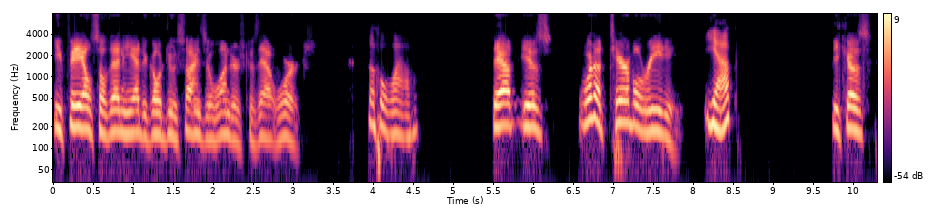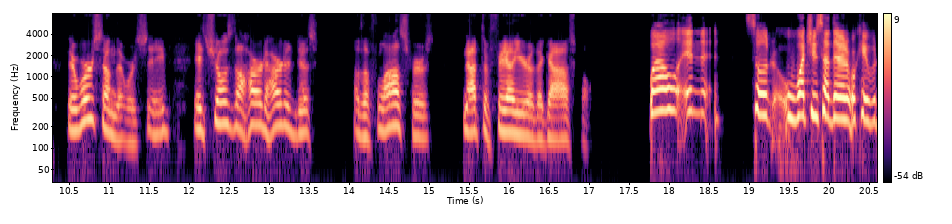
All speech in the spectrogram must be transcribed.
he failed, so then he had to go do signs and wonders because that works. Oh, wow. That is what a terrible reading. Yep. Because there were some that were saved. It shows the hard heartedness of the philosophers, not the failure of the gospel. Well, and so what you said there, okay, we're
